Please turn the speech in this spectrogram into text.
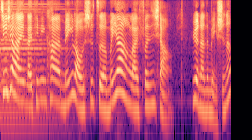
接下来来听听看梅英老师怎么样来分享越南的美食呢？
